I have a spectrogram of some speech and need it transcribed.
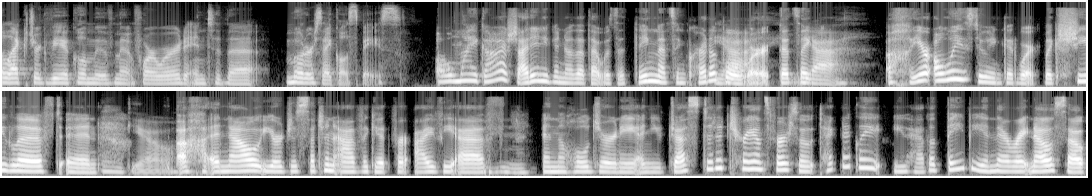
electric vehicle movement forward into the motorcycle space. Oh my gosh, I didn't even know that that was a thing. That's incredible Yeah, work. That's like, yeah, ugh, you're always doing good work, like SheLift and thank you. uh, and now you're just such an advocate for IVF Mhm. and the whole journey. And you just did a transfer, so technically you have a baby in there right now. So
